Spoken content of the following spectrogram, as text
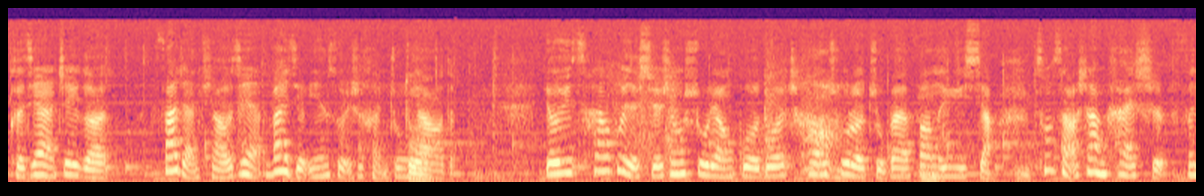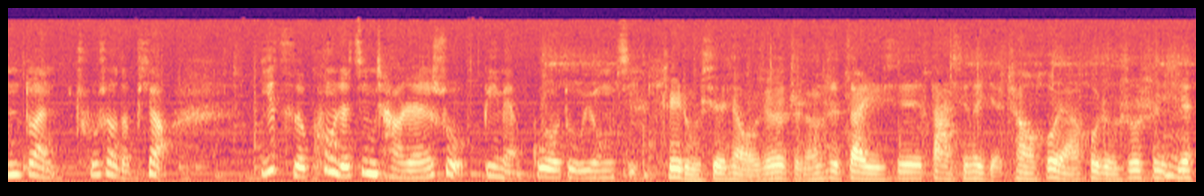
可见啊，这个发展条件外界因素也是很重要的。由于参会的学生数量过多，超出了主办方的预想，从早上开始分段出售的票，以此控制进场人数，避免过度拥挤。这种现象，我觉得只能是在一些大型的演唱会啊，或者说是一些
